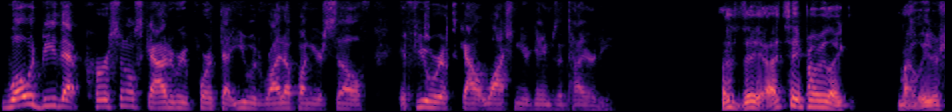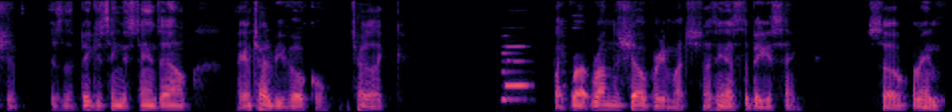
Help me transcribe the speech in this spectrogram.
what would be that personal scouting report that you would write up on yourself if you were a scout watching your game's entirety? I'd say, I'd say probably like my leadership is the biggest thing that stands out. Like I try to be vocal, I try to like like run the show pretty much. I think that's the biggest thing. So I mean,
